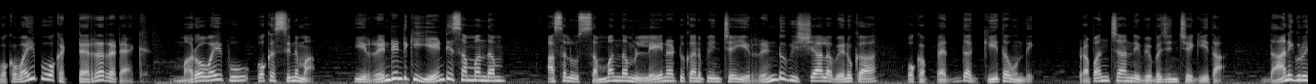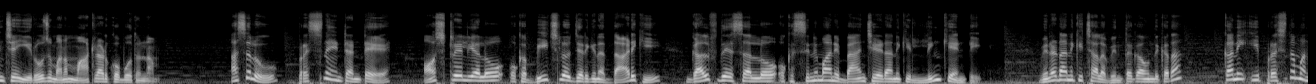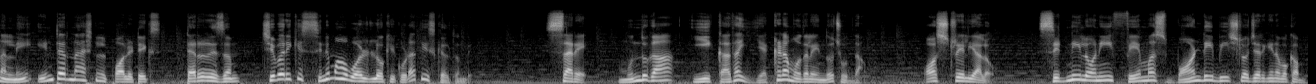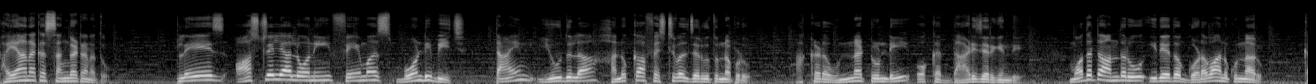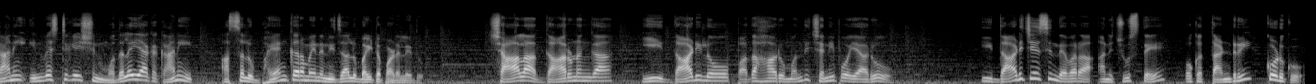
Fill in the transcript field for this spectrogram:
ఒకవైపు ఒక terror attack మరోవైపు ఒక సినిమా. ఈ రెండింటికి ఏంటి సంబంధం? అసలు సంబంధం లేనట్టు కనిపించే ఈ రెండు విషయాల వెనుక ఒక పెద్ద గీత ఉంది. ప్రపంచాన్ని విభజించే గీత. దాని గురించే ఈరోజు మనం మాట్లాడుకోబోతున్నాం. అసలు ప్రశ్న ఏంటంటే ఆస్ట్రేలియాలో ఒక బీచ్లో జరిగిన దాడికి గల్ఫ్ దేశాల్లో ఒక సినిమాని బ్యాన్ చేయడానికి లింక్ ఏంటి? వినడానికి చాలా వింతగా ఉంది కదా? కానీ ఈ ప్రశ్న మనల్ని ఇంటర్నేషనల్ పాలిటిక్స్ టెర్రరిజం చివరికి సినిమా వరల్డ్లోకి కూడా తీసుకెళ్తుంది. సరే ముందుగా ఈ కథ ఎక్కడ మొదలైందో చూద్దాం. ఆస్ట్రేలియాలో సిడ్నీలోని ఫేమస్ బాండీ బీచ్లో జరిగిన ఒక భయానక సంఘటనతో. ప్లేజ్ ఆస్ట్రేలియాలోని ఫేమస్ బోండీ బీచ్ టైమ్ యూదుల హనుకా ఫెస్టివల్ జరుగుతున్నప్పుడు అక్కడ ఉన్నట్టుండి ఒక దాడి జరిగింది. మొదట అందరూ ఇదేదో గొడవ అనుకున్నారు. కానీ ఇన్వెస్టిగేషన్ మొదలయ్యాక కానీ అస్సలు భయంకరమైన నిజాలు బయటపడలేదు. చాలా దారుణంగా ఈ దాడిలో పదహారు మంది చనిపోయారు. ఈ దాడి చేసిందెవరా అని చూస్తే ఒక తండ్రి కొడుకు.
